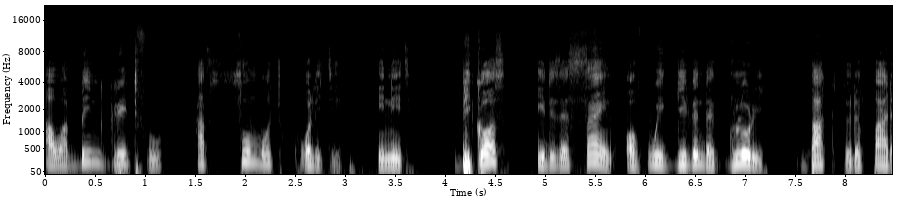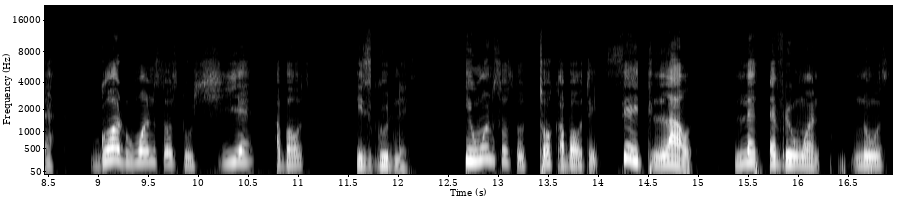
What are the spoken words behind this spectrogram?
our being grateful have so much quality in it because it is a sign of we giving the glory back to the Father. God wants us to share about His goodness. He wants us to talk about it. Say it loud. Let everyone knows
